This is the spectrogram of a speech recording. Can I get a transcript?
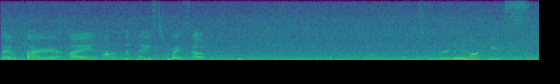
So far, I have the place to myself. It's really nice.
